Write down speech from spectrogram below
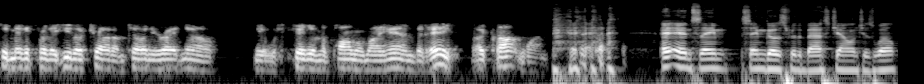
submitted for the Gila trout, I'm telling you right now, it would fit in the palm of my hand. But hey, I caught one. and same same goes for the bass challenge as well.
